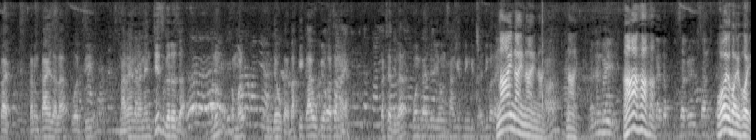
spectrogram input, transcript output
काय? कारण काय झाला? वरती नारायण राणेंचीच गरज आहे. म्हणून कमळ देऊ काय? बाकी काय उपयोगाचा नाही. लक्षात दिला? कोण काहीतरी येऊन सांगित बिंगित अजिबात? नाही नाही. नाही नाही? नाही. राजन भाई हा हा हा. काय तर सगळे सांग. होय होय होय.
